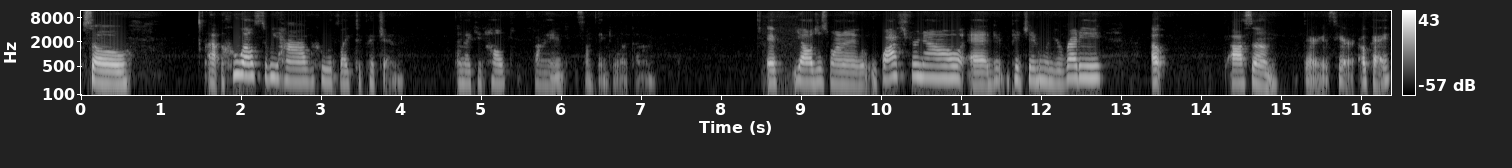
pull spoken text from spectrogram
So, uh, who else do we have who would like to pitch in? And I can help find something to work on. If y'all just want to watch for now and pitch in when you're ready. Oh, awesome. There he is here. Okay.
